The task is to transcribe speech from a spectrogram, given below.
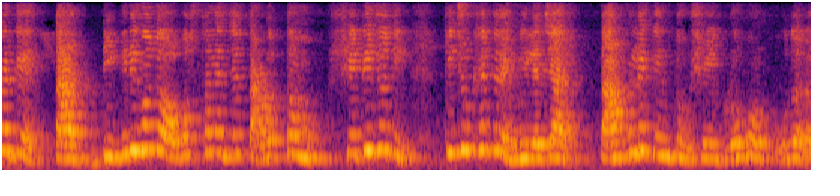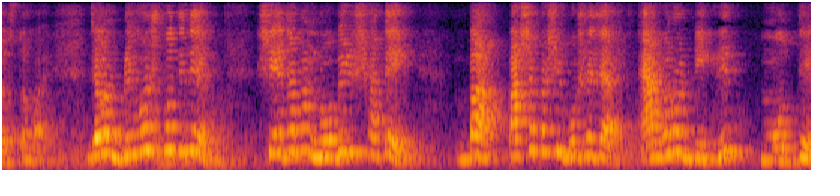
থেকে তার ডিগ্রিগত অবস্থানের যে তারতম্য সেটি যদি কিছু ক্ষেত্রে মিলে যায়, তাহলে কিন্তু সেই গ্রহ উদয়স্ত হয়। যেমন বৃহস্পতিদেব, সে যখন রবির সাথে বা পাশাপাশি বসে যায় এগারো ডিগ্রির মধ্যে,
